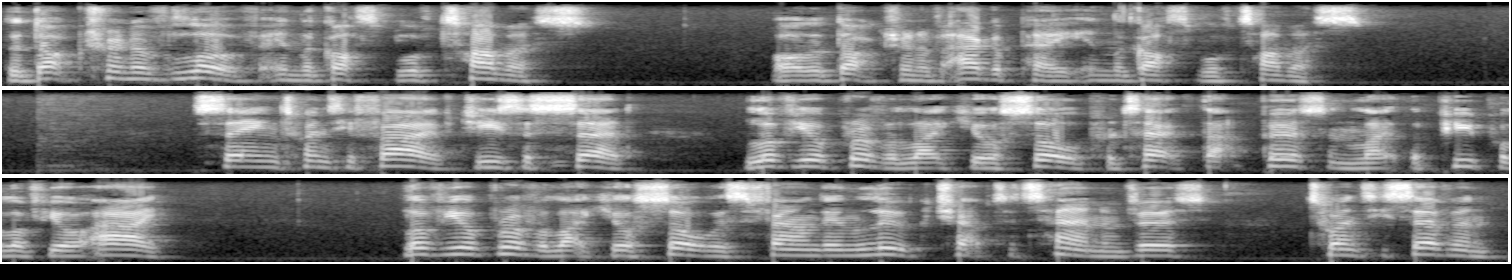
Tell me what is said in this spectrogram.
the doctrine of love in the Gospel of Thomas, or the doctrine of agape in the Gospel of Thomas. Saying 25, Jesus said, Love your brother like your soul, protect that person like the pupil of your eye. Love your brother like your soul is found in Luke chapter 10 and verse 27.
